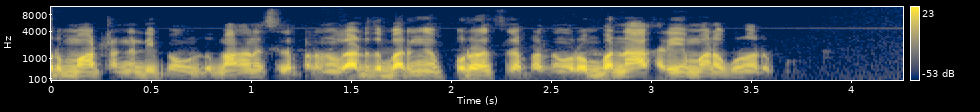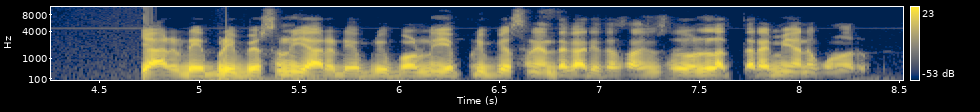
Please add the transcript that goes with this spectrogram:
ஒரு மாற்றம் கண்டிப்பாக உண்டு. மகனத்தில் பிறந்தவங்க. அடுத்து பாருங்க பூர்வத்தில் பிறந்தவங்க. ரொம்ப நாகரிகமான குணம் இருக்கும். யார்கிட்ட எப்படி பேசணும் யார்கிட்ட எப்படி பண்ணணும் எப்படி பேசணும் எந்த காரியத்தை சாதிக்கணும் நல்ல திறமையான குணம் இருக்கும்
